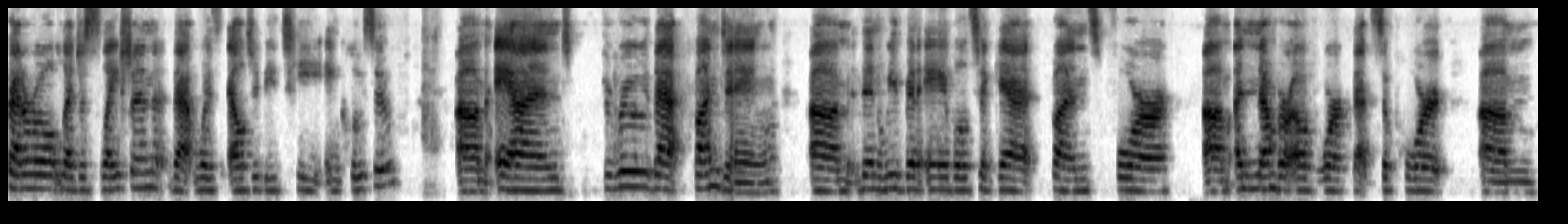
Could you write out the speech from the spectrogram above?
federal legislation that was LGBT inclusive. Um, and through that funding, um, then we've been able to get funds for um, a number of work that support um,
